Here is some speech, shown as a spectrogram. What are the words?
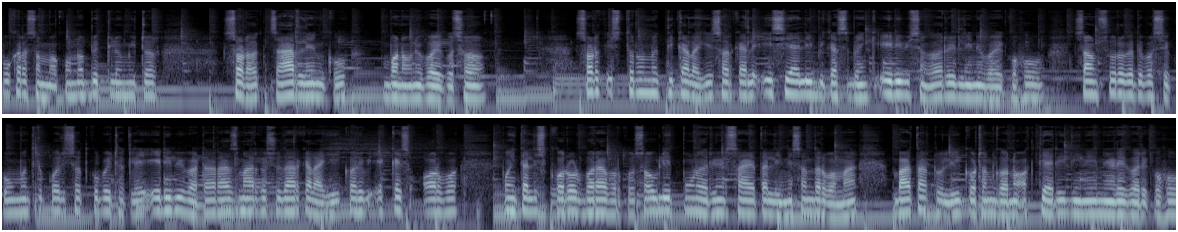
पोखरासम्मको नब्बे किलोमिटर सडक चार लेनको बनाउने भएको छ। सडक स्तरोन्नतिका लागि सरकारले एसियाली विकास ब्याङ्क एडिबीसँग ऋण लिने भएको हो। साउन सोह्र गते बसेको मन्त्री परिषदको बैठकले एडिबीबाट राजमार्ग सुधारका लागि करिब एक्काइस अर्ब पैँतालिस करोड बराबरको सहुलियतपूर्ण ऋण सहायता लिने सन्दर्भमा वार्ता टोली गठन गर्न अख्तियारी दिने निर्णय गरेको हो।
